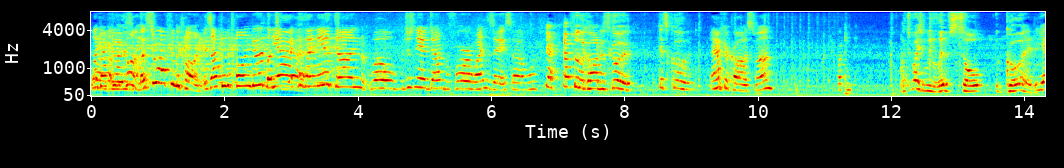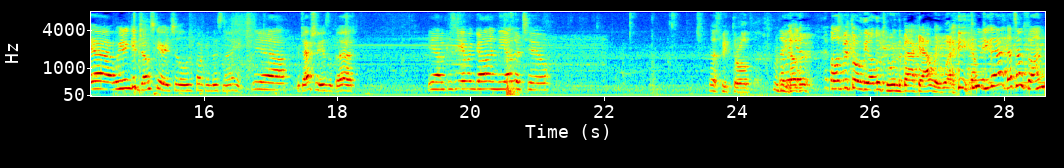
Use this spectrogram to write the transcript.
Like after the con. Let's do after the con. Is after the con good? Let's yeah, because. I need it done. Well, we just need it done before Wednesday. So Yeah, after the con is good. It's good. After con is fun. Fucking That's why we live so good. yeah, we didn't get jump scared till fucking this night, yeah, which actually isn't bad. yeah, because we haven't gotten the other two. Unless we throw the Then we other, unless we throw the other two in the back alleyway. Can we do that? That sounds fun.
